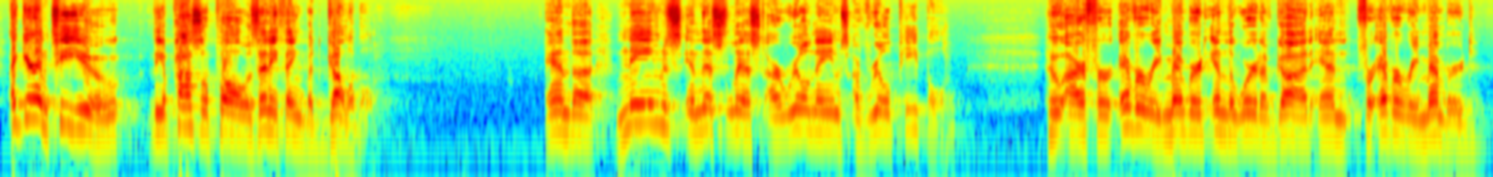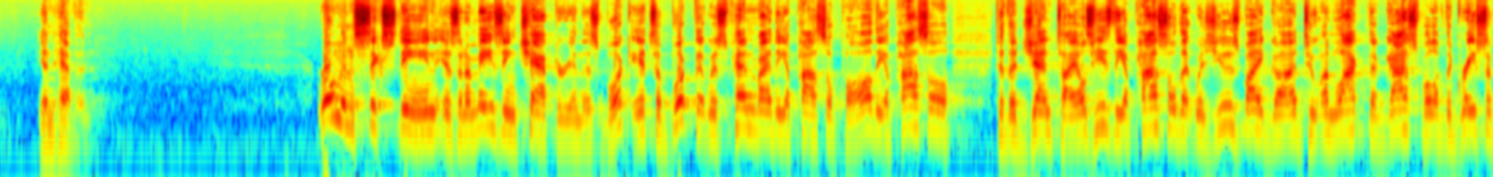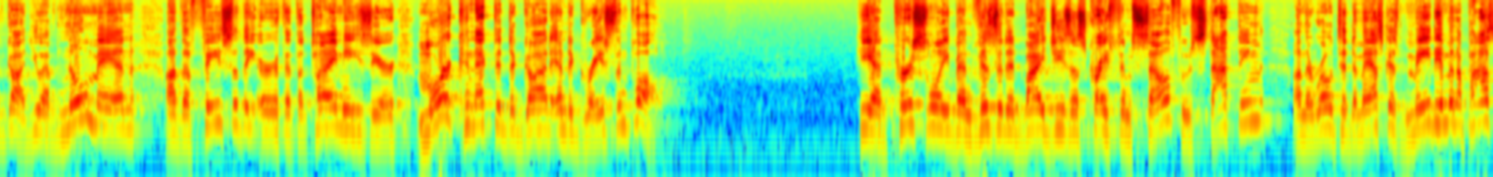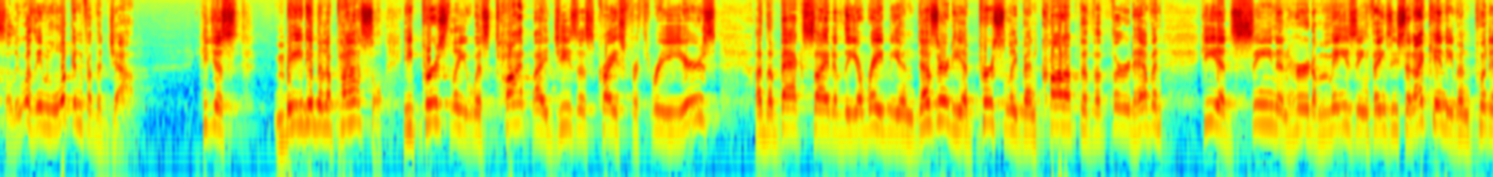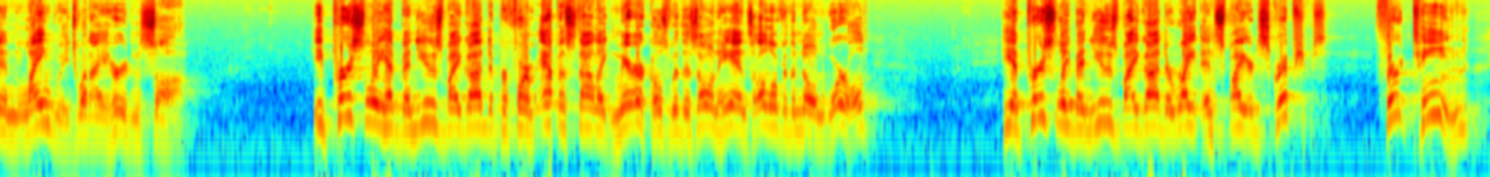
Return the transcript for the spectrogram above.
I guarantee you, the Apostle Paul was anything but gullible. And the names in this list are real names of real people who are forever remembered in the Word of God and forever remembered in heaven. Romans 16 is an amazing chapter in this book. It's a book that was penned by the Apostle Paul. The Apostle to the Gentiles. He's the apostle that was used by God to unlock the gospel of the grace of God. You have no man on the face of the earth at the time he's here more connected to God and to grace than Paul. He had personally been visited by Jesus Christ himself, who stopped him on the road to Damascus, made him an apostle. He wasn't even looking for the job. He just made him an apostle. He personally was taught by Jesus Christ for three years on the backside of the Arabian desert. He had personally been caught up to the third heaven. He had seen and heard amazing things. He said, I can't even put in language what I heard and saw. He personally had been used by God to perform apostolic miracles with his own hands all over the known world. He had personally been used by God to write inspired scriptures. 13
